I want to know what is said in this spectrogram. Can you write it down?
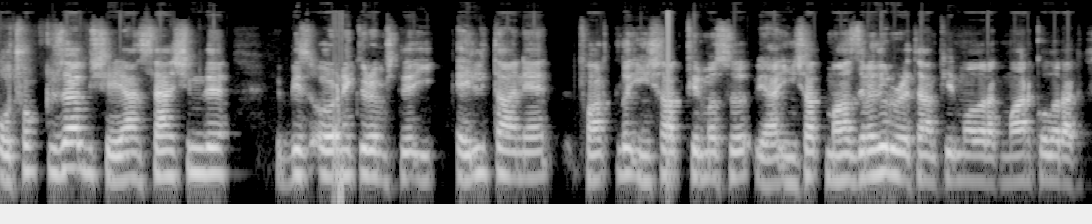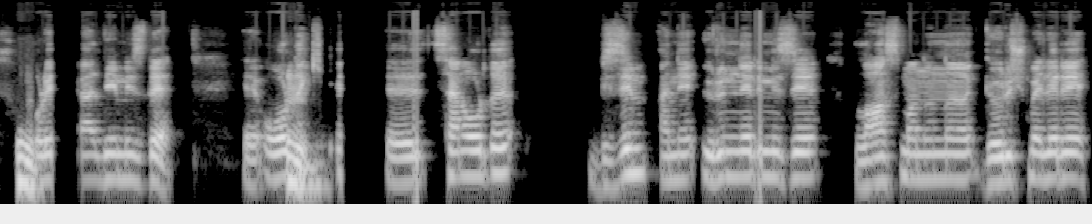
o çok güzel bir şey. Yani sen şimdi biz örnek veriyorum işte 50 tane farklı inşaat firması ya inşaat malzemeleri üreten firma olarak marka olarak Hı. oraya geldiğimizde e, oradaki e, sen orada bizim hani ürünlerimizi lansmanını, görüşmeleri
